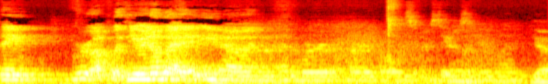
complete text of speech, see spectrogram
they grew up with you in a way, you know, and, and were a part of all these different stages of your life. Yeah,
